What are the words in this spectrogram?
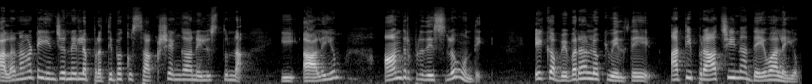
అలనాటి ఇంజనీర్ల ప్రతిభకు సాక్ష్యంగా నిలుస్తున్న ఈ ఆలయం ఆంధ్రప్రదేశ్లో ఉంది. ఇక వివరాల్లోకి వెళ్తే అతి ప్రాచీన దేవాలయం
